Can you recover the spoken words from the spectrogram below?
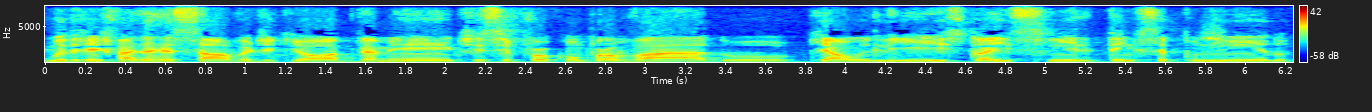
muita gente faz a ressalva de que, obviamente, se for comprovado que há um ilícito, aí sim ele tem que ser punido.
